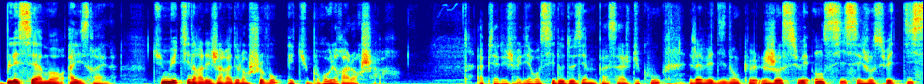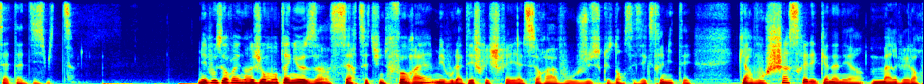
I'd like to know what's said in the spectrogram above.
blessés à mort à Israël. Tu mutileras les jarrets de leurs chevaux et tu brûleras leurs chars. Ah puis allez, je vais lire aussi le deuxième passage du coup. J'avais dit donc Josué 11.6 et Josué 17 à 18. Mais vous aurez une région montagneuse. Certes, c'est une forêt, mais vous la défricherez, elle sera à vous jusque dans ses extrémités, car vous chasserez les Cananéens malgré leurs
